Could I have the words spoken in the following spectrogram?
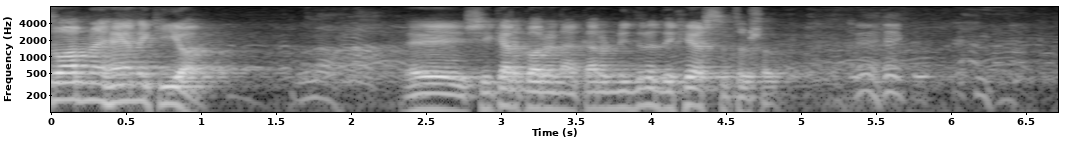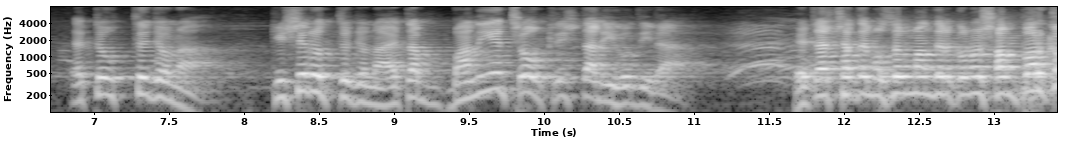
সোয়াব নাই, সেখানে কি হয়? স্বীকার করে না, কারণ নিজেরা দেখে আসছে তো সব। একটা উত্তেজনা, কিসের উত্তেজনা? এটা বানিয়েছো খ্রিস্টান ইহুদিরা। এটার সাথে মুসলমানদের কোনো সম্পর্ক?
